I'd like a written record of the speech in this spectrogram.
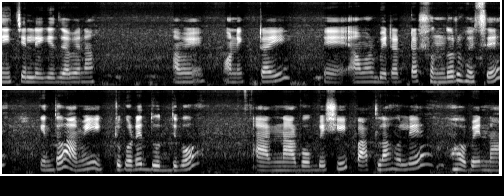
নিচে লেগে যাবে না। আমি অনেকটাই আমার বেটারটা সুন্দর হয়েছে, কিন্তু আমি একটু করে দুধ দিব, আর নাড়বো বেশি, পাতলা হলে হবে না।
